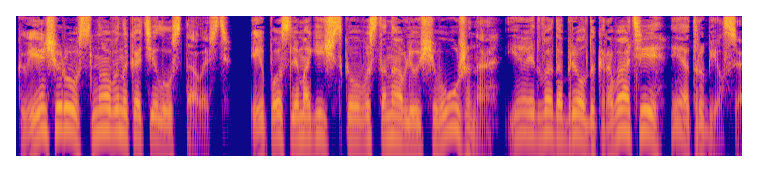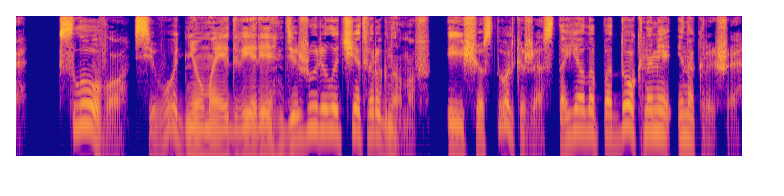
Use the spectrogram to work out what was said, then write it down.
К вечеру снова накатила усталость. И после магического восстанавливающего ужина я едва добрел до кровати и отрубился. К слову, сегодня у моей двери дежурило четверо гномов, и еще столько же стояло под окнами и на крыше.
